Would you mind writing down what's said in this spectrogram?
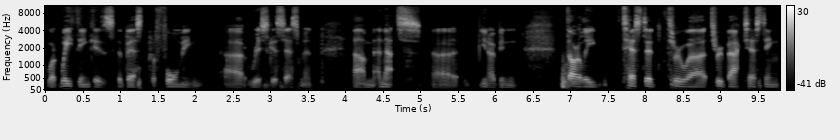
what we think is the best performing uh, risk assessment. Um, and that's uh, you know been thoroughly tested through uh, through back testing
